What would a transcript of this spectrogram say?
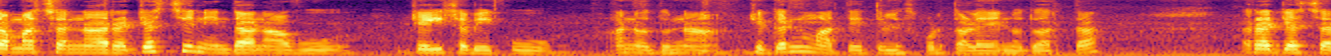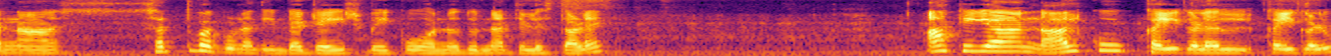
ತಮಸ್ಸನ್ನು ರಜಸ್ಸಿನಿಂದ ನಾವು ಜಯಿಸಬೇಕು ಅನ್ನೋದನ್ನು ಜಗನ್ಮಾತೆ ತಿಳಿಸ್ಕೊಡ್ತಾಳೆ ಅನ್ನೋದು ಅರ್ಥ. ರಜಸ್ಸನ್ನು ಸತ್ವಗುಣದಿಂದ ಜಯಿಸಬೇಕು ಅನ್ನೋದನ್ನು ತಿಳಿಸ್ತಾಳೆ. ಆಕೆಯ ನಾಲ್ಕು ಕೈಗಳಲ್ಲಿ ಕೈಗಳು,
